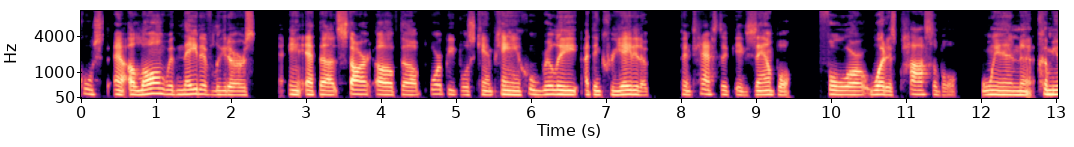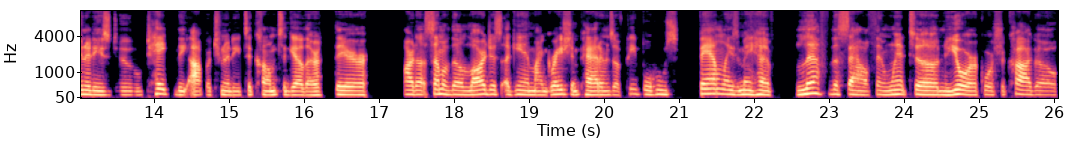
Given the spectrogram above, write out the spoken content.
who, along with Native leaders, at the start of the Poor People's Campaign, who really, I think, created a fantastic example for what is possible when communities do take the opportunity to come together. There are the, some of the largest, again, migration patterns of people whose families may have left the South and went to New York or Chicago,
